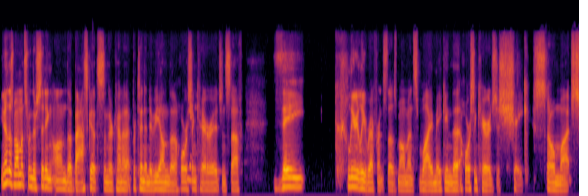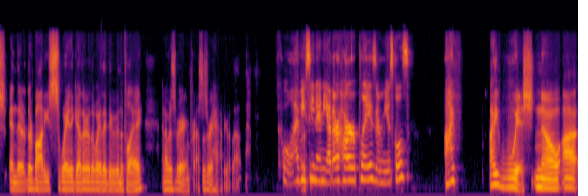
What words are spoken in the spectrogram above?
you know, those moments when they're sitting on the baskets and they're kind of pretending to be on the horse yeah. and carriage and stuff, they clearly reference those moments by making the horse and carriage just shake so much and their their bodies sway together the way they do in the play. And I was very impressed. I was very happy with that. Cool. Have you seen any other horror plays or musicals? I I wish. No, uh,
